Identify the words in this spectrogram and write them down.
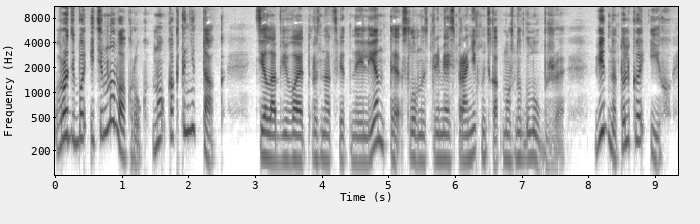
Вроде бы и темно вокруг, но как-то не так. Тело обвивают разноцветные ленты, словно стремясь проникнуть как можно глубже. Видно только их –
